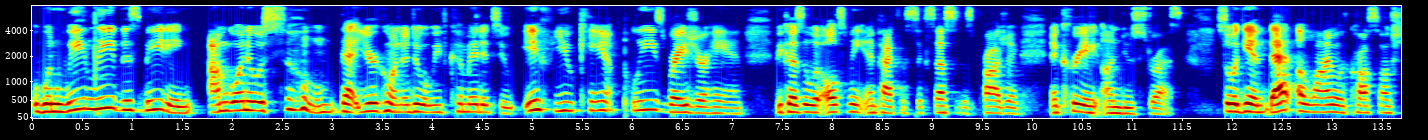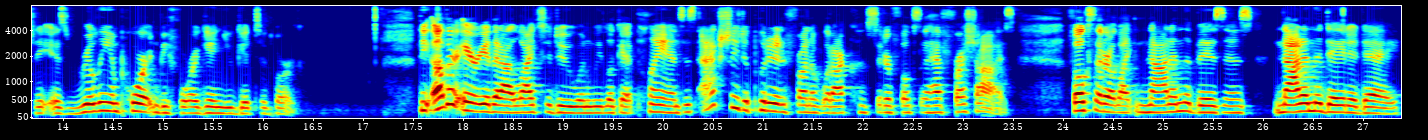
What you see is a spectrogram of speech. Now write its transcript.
when we leave this meeting, I'm going to assume that you're going to do what we've committed to. If you can't, please raise your hand because it would ultimately impact the success of this project and create undue stress. So, again, that alignment with cross functioning is really important before, again, you get to work. The other area that I like to do when we look at plans is actually to put it in front of what I consider folks that have fresh eyes, folks that are like not in the business, not in the day to day.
